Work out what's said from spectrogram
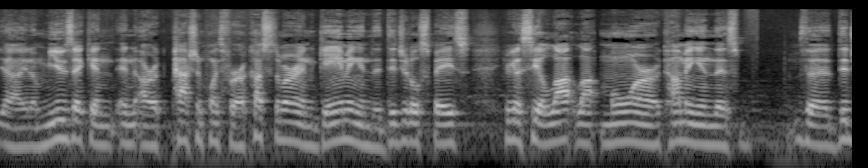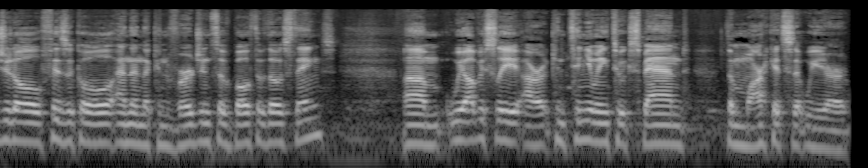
uh, you know music and, and our passion points for our customer and gaming in the digital space you're going to see a lot lot more coming in this the digital physical and then the convergence of both of those things um, we obviously are continuing to expand the markets that we are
